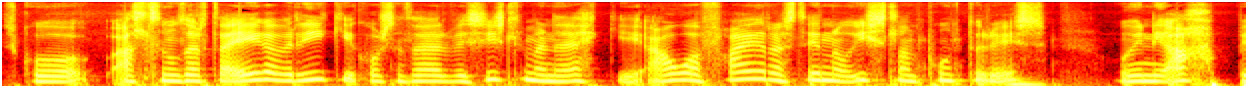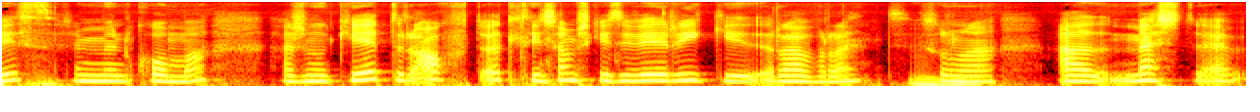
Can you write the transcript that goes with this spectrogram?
sko allt sem þú þarft að eiga við ríki hvort sem það er við síslumennið ekki á að færast inn á island.is og inn í appið sem mun koma þar sem þú getur átt öll þín samskipti við ríkið rafrænt svona að mestu ef,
